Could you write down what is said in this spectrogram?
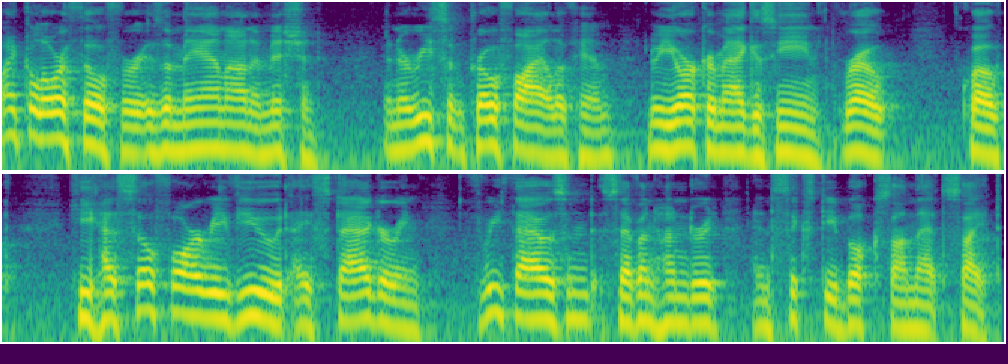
Michael Orthofer is a man on a mission. In a recent profile of him, New Yorker magazine wrote, quote, he has so far reviewed a staggering 3,760 books on that site.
